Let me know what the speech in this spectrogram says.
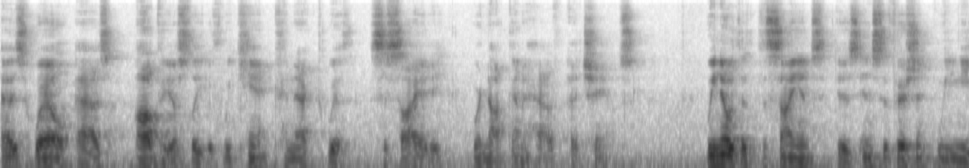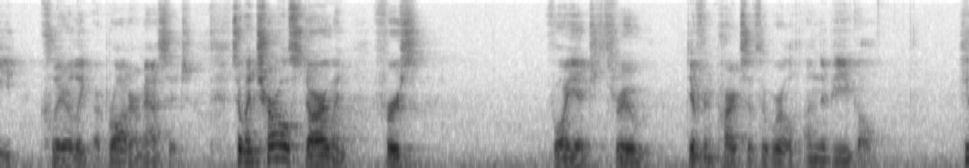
as well as obviously if we can't connect with society, we're not going to have a chance. We know that the science is insufficient. We need clearly a broader message. So when Charles Darwin first voyaged through different parts of the world on the Beagle, he,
